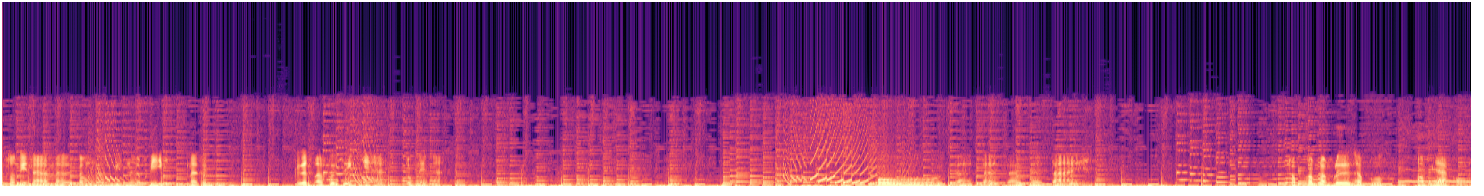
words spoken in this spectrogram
ว่าตรงนี้น่าน่าจะต้องบินนะปีกน่าจะเกิดมาเพื่อสิ่งนี้ฮะตรงนี้นะโอ้ตายตายตายตายตายสมความร่ำลือครับว่าความยากของมัน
